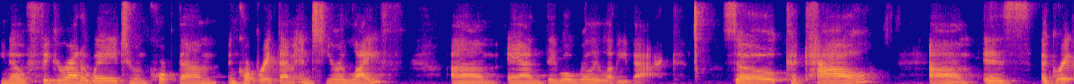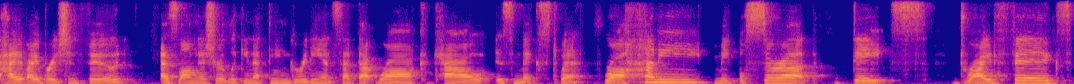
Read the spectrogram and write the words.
You know, figure out a way to incorporate them, incorporate them into your life, um, and they will really love you back. So, cacao um, is a great high vibration food as long as you're looking at the ingredients that that raw cacao is mixed with. Raw honey, maple syrup, dates, dried figs,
